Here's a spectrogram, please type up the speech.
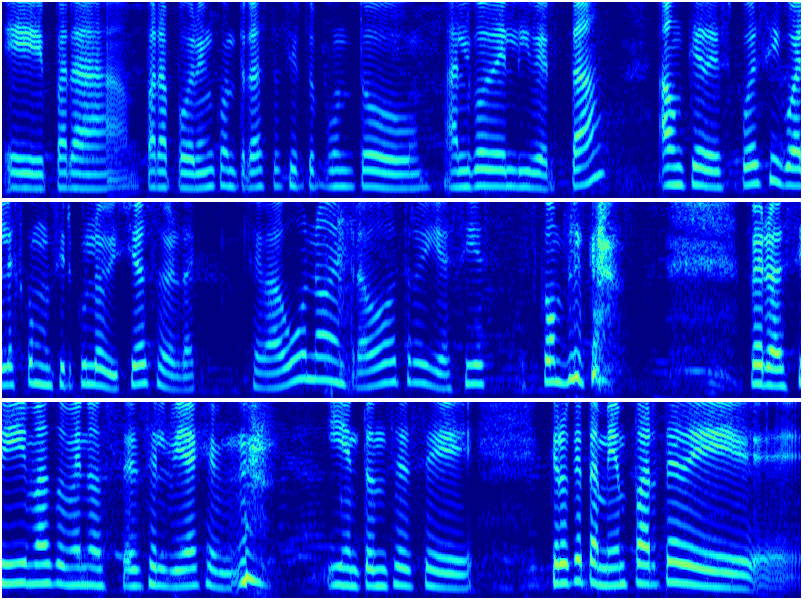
eh, para, para poder encontrar hasta cierto punto algo de libertad, aunque después igual es como un círculo vicioso, ¿verdad? Se va uno, entra otro y así es, es complicado, pero así más o menos es el viaje. y entonces eh, creo que también parte de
